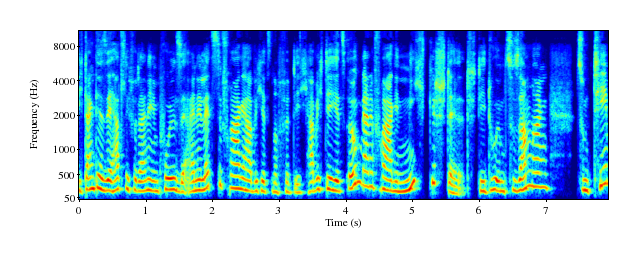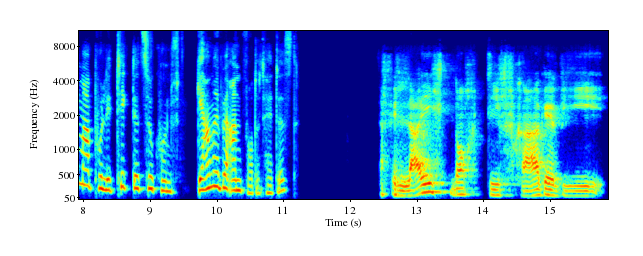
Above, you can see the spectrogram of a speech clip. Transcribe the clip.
Ich danke dir sehr herzlich für deine Impulse. Eine letzte Frage habe ich jetzt noch für dich. Habe ich dir jetzt irgendeine Frage nicht gestellt, die du im Zusammenhang zum Thema Politik der Zukunft gerne beantwortet hättest? Vielleicht noch die Frage, wie,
